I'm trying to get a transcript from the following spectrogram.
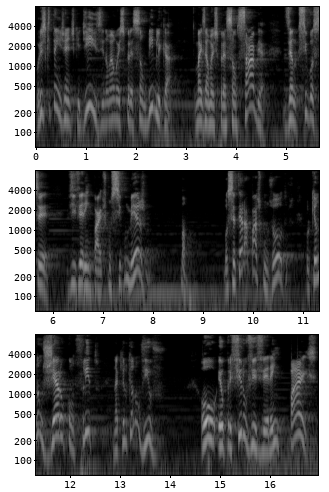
Por isso que tem gente que diz, e não é uma expressão bíblica, mas é uma expressão sábia, dizendo que se você viver em paz consigo mesmo, bom, você terá paz com os outros, porque eu não gero conflito naquilo que eu não vivo. Ou eu prefiro viver em paz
